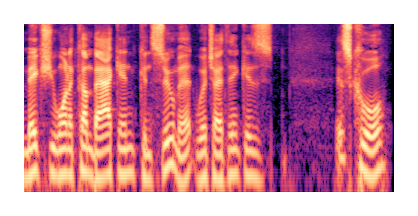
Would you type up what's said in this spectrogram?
makes you want to come back and consume it, which I think is is cool.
